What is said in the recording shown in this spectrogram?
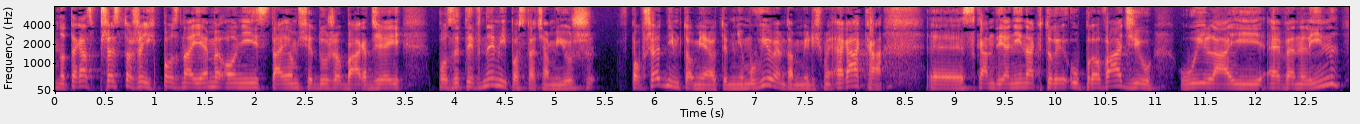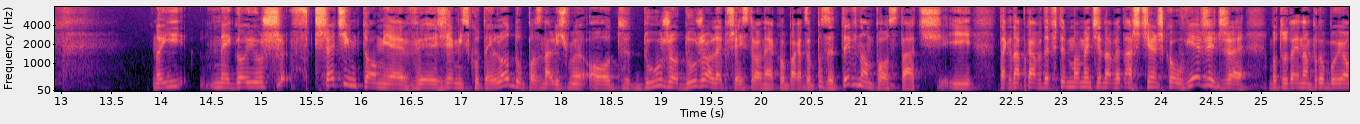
No teraz przez to, że ich poznajemy, oni stają się dużo bardziej pozytywnymi postaciami. Już w poprzednim tomie, o tym nie mówiłem, tam mieliśmy Eraka, e, Skandianina, który uprowadził Willa i Evelyn. No i my go już w trzecim tomie w Ziemi Skutej Lodu poznaliśmy od dużo, dużo lepszej strony, jako bardzo pozytywną postać i tak naprawdę w tym momencie nawet aż ciężko uwierzyć, że, bo tutaj nam próbują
